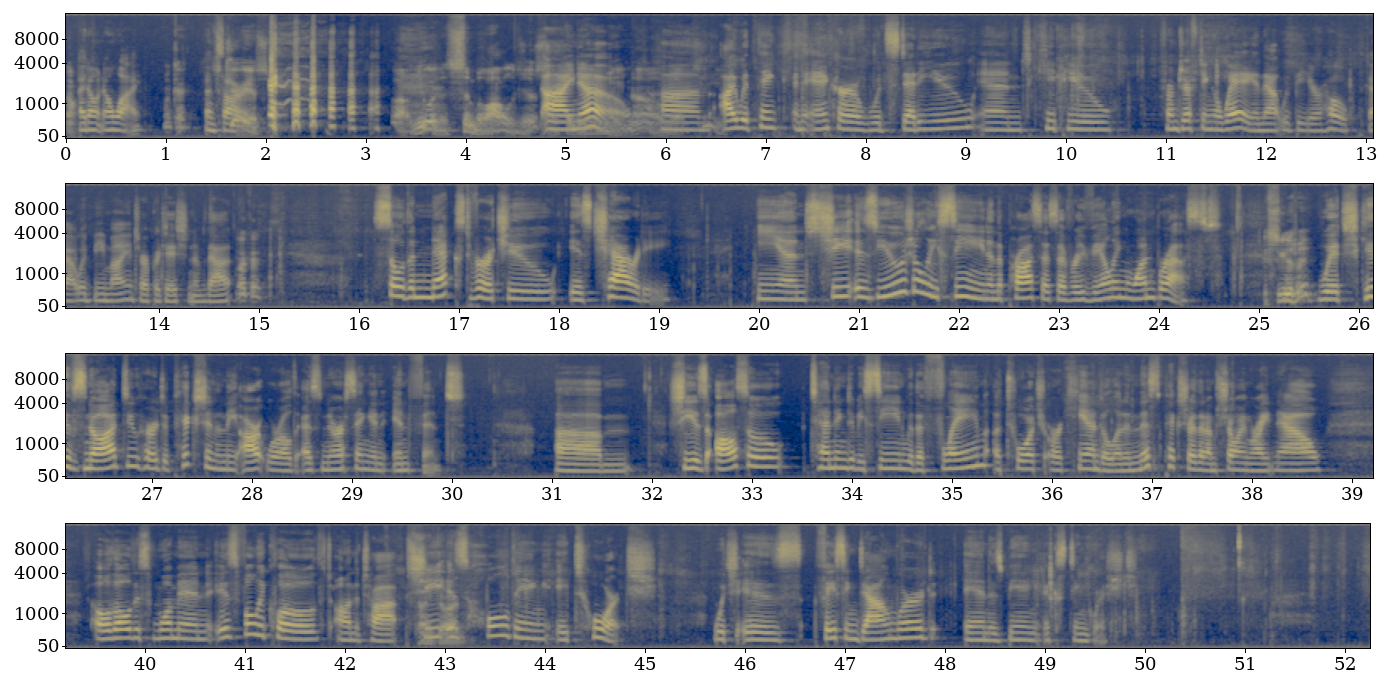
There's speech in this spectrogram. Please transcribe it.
Oh. I don't know why. Okay. I'm just sorry. Curious. well, you were the symbolologist. I might know. know, Um. I would think an anchor would steady you and keep you from drifting away, and that would be your hope. That would be my interpretation of that. okay. So the next virtue is charity. And she is usually seen in the process of revealing one breast, Excuse me? which gives nod to her depiction in the art world as nursing an infant. Um, she is also tending to be seen with a flame, a torch, or a candle. And in this picture that I'm showing right now, although this woman is fully clothed on the top, she is holding a torch, which is facing downward and is being extinguished.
